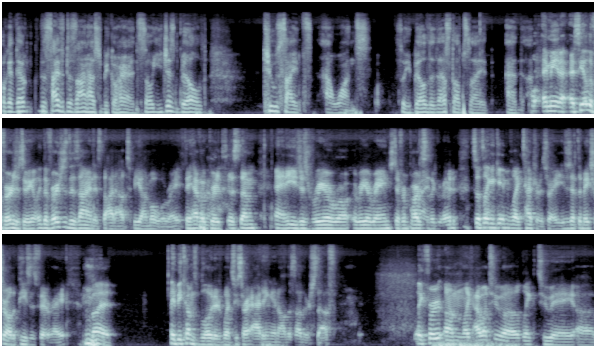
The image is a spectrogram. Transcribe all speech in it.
okay the, the site's design has to be coherent so you just build two sites at once so you build a desktop site and Well, I mean, I see how the Verge is doing it. Like the Verge's design is thought out to be on mobile, right? They have a grid system, and you just rear- rearrange different parts of the grid. So it's like a game of like Tetris, right? You just have to make sure all the pieces fit right. But it becomes bloated once you start adding in all this other stuff. Like for um, like I went to a link to a uh,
